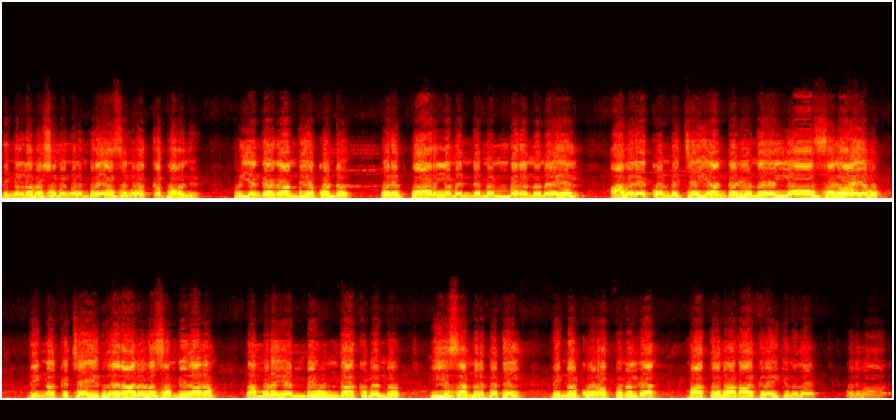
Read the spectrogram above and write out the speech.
നിങ്ങളുടെ വിഷമങ്ങളും പ്രയാസങ്ങളും ഒക്കെ പറഞ്ഞ് പ്രിയങ്ക ഗാന്ധിയെ കൊണ്ട് ഒരു പാർലമെന്റ് മെമ്പർ എന്ന നിലയിൽ അവരെ കൊണ്ട് ചെയ്യാൻ കഴിയുന്ന എല്ലാ സഹായവും നിങ്ങൾക്ക് ചെയ്തു തരാനുള്ള സംവിധാനം നമ്മുടെ എം പി ഉണ്ടാക്കുമെന്ന് ഈ സന്ദർഭത്തിൽ നിങ്ങൾക്ക് ഉറപ്പ് നൽകാൻ മാത്രമാണ് ആഗ്രഹിക്കുന്നത്. ഒരുപാട്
